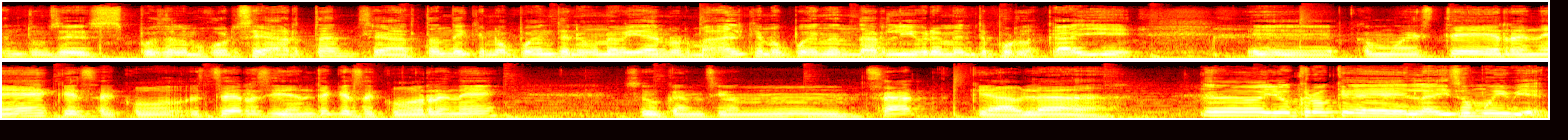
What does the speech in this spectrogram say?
Entonces pues a lo mejor se hartan, se hartan de que no pueden tener una vida normal, que no pueden andar libremente por la calle. Eh, Como este René que sacó, este residente que sacó René, su canción Sad, que habla... no, yo creo que la hizo muy bien.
